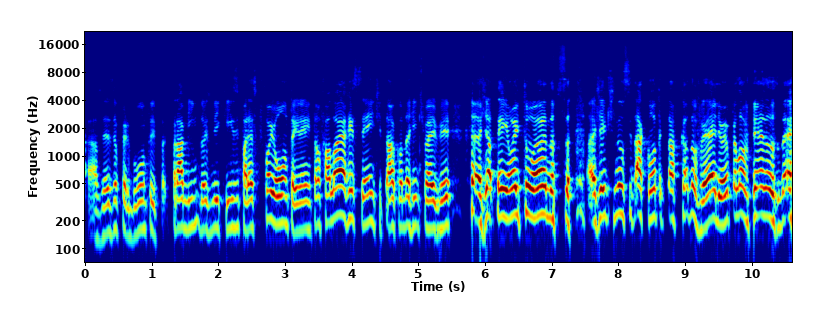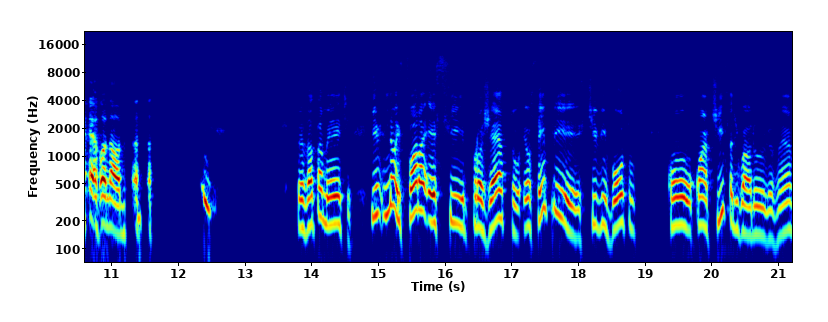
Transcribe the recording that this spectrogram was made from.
às vezes eu pergunto, e para mim, 2015 parece que foi ontem, né? Então falo, ah, é recente e tal. Quando a gente vai ver, já tem oito anos, a gente não se dá conta que tá ficando velho. Eu, pelo menos, né, Ronaldo? Exatamente. E, não, e fora esse projeto, eu sempre estive envolto com, com artistas de Guarulhos, né?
